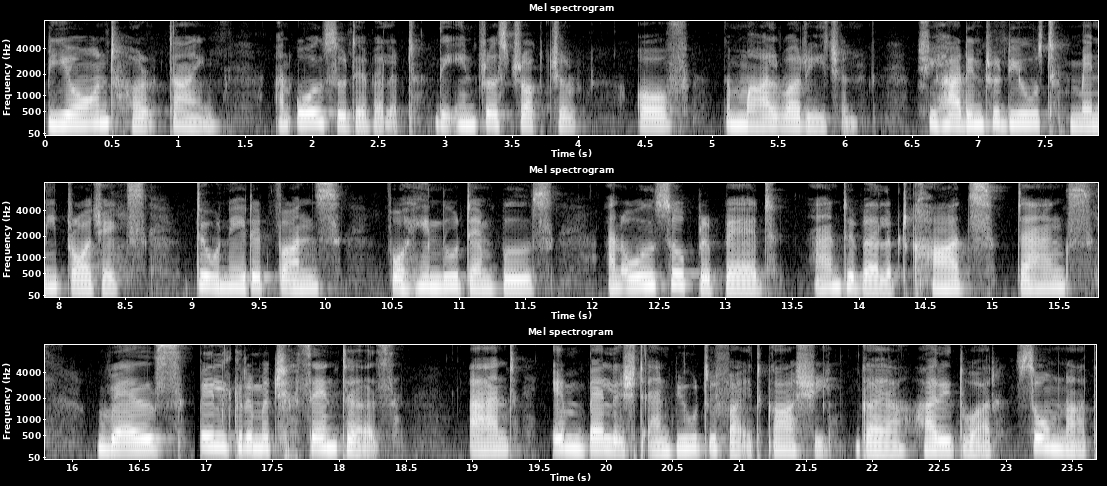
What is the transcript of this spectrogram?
beyond her time and also developed the infrastructure of the Malwa region. She had introduced many projects, donated funds for Hindu temples, and also prepared and developed ghats, tanks, wells, pilgrimage centers, and embellished and beautified Kashi, Gaya, Haridwar, Somnath,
